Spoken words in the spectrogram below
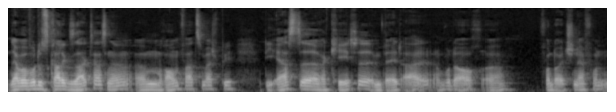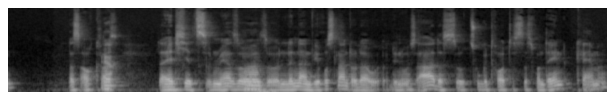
Ja, aber wo du es gerade gesagt hast, ne, ähm, Raumfahrt zum Beispiel, die erste Rakete im Weltall wurde auch äh, von Deutschen erfunden. Das ist auch krass. Ja. Da hätte ich jetzt mehr so, ja. so Ländern wie Russland oder den USA das so zugetraut, dass das von denen käme.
